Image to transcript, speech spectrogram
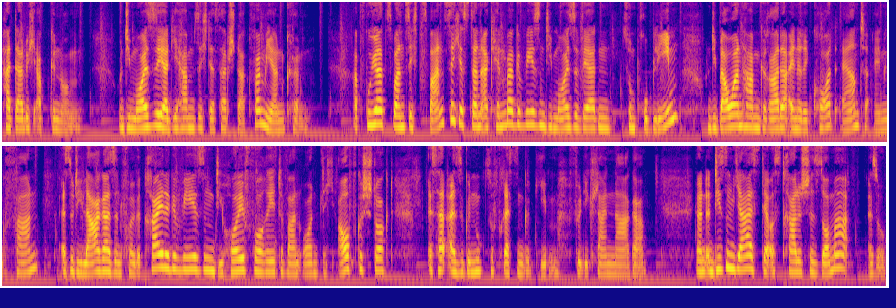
hat dadurch abgenommen. Und die Mäuse, ja, die haben sich deshalb stark vermehren können. Ab Frühjahr 2020 ist dann erkennbar gewesen, die Mäuse werden zum Problem und die Bauern haben gerade eine Rekordernte eingefahren. Also die Lager sind voll Getreide gewesen, die Heuvorräte waren ordentlich aufgestockt. Es hat also genug zu fressen gegeben für die kleinen Nager. Ja, und in diesem Jahr ist der australische Sommer, also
